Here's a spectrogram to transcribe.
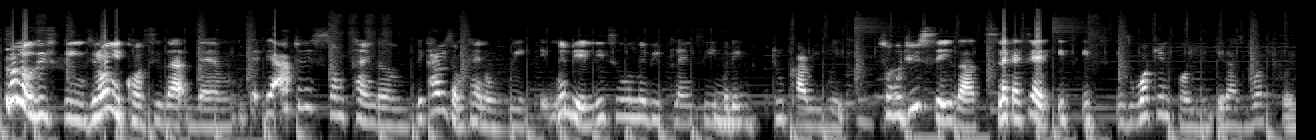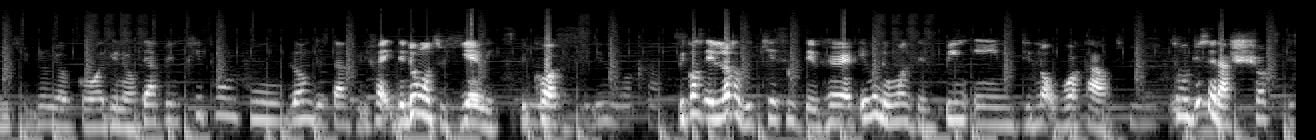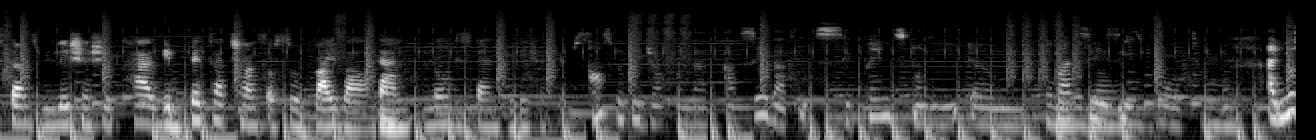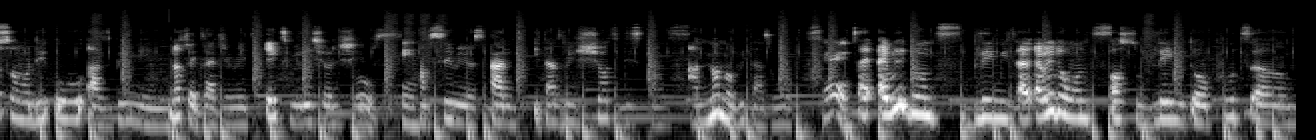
Some of these things, you know, when you consider them, they- they're actually some kind of, they carry some kind of weight. Maybe a little, maybe plenty, but they mm. do carry weight. So would you say that, like I said, it's it's it's working for you. It has worked for you to the glory of God. You know, there have been people who long distance, in fact, they don't want to hear it mm, because it didn't work out. because a lot of the cases they've heard, even the ones they've been in, did not work out. Mm. So would you say that short distance relationship has a better chance of survival than long distance relationships? I want to quickly jump on that. I'd say that it depends on the um, parties involved. Mm. I know somebody who has been in, not to exaggerate, eight relationships. Eight. I'm serious, and it has been short distance, and none of it has worked. Okay. So I, I really don't blame it. I, I really don't want us to blame it or put um,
